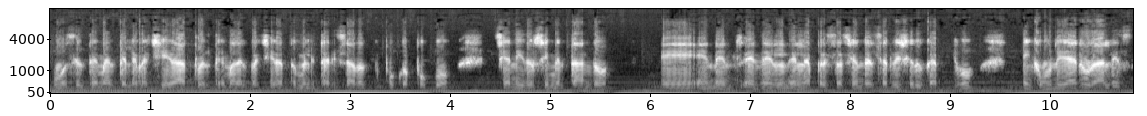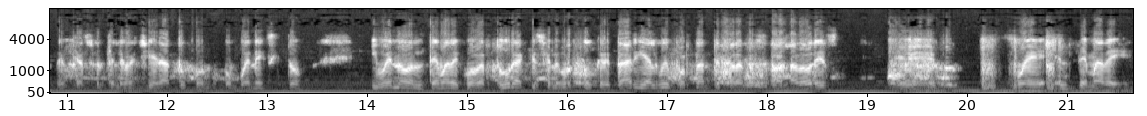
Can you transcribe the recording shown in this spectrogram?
como es el tema del telebachillerato, el tema del bachillerato militarizado, que poco a poco se han ido cimentando eh, en, en, la prestación del servicio educativo en comunidades rurales, en el caso del telebachillerato, con, buen éxito. Y bueno, el tema de cobertura que se logró concretar y algo importante para los trabajadores eh, fue el tema de,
